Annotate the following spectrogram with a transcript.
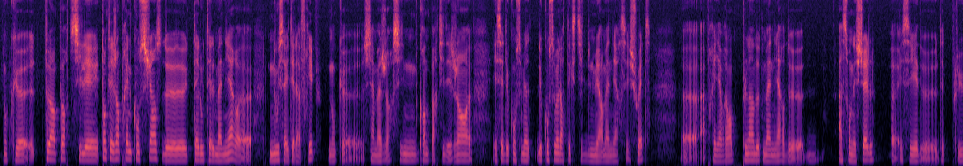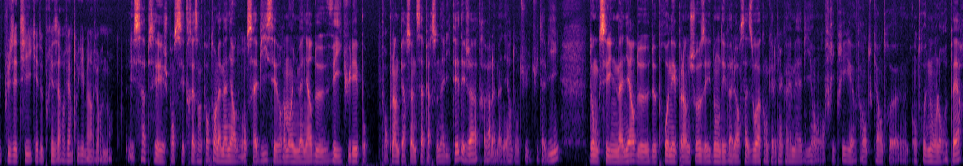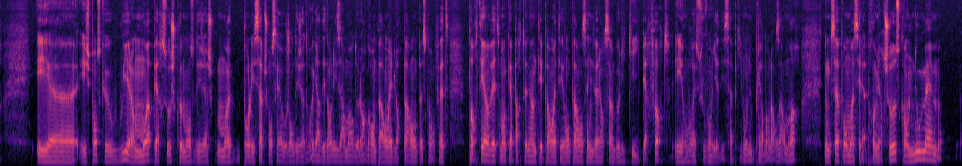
Donc euh, peu importe si les... tant que les gens prennent conscience de telle ou telle manière, euh, nous ça a été la fripe. Donc euh, si un major, si une grande partie des gens essaient de consommer, de consommer leur textile d'une meilleure manière, c'est chouette. après il y a vraiment plein d'autres manières de, à son échelle, essayer d'être plus, plus éthique et de préserver entre guillemets l'environnement. Les sapes, je pense c'est très important. La manière dont on s'habille, c'est vraiment une manière de véhiculer pour pour plein de personnes sa personnalité déjà à travers la manière dont tu t'habilles. Donc c'est une manière de, prôner plein de choses et dont des valeurs ça se voit quand quelqu'un quand même est habillé en friperie, enfin en tout cas entre, nous on le repère. Euh, et, je pense que oui, alors moi perso, je commence déjà, moi pour les sapes, je conseille aux gens déjà de regarder dans les armoires de leurs grands-parents et de leurs parents parce qu'en fait, porter un vêtement qui appartenait à un de tes parents et tes grands-parents, ça a une valeur symbolique qui est hyper forte. Et en vrai, souvent, il y a des sapes qui vont nous plaire dans leurs armoires. Donc ça, pour moi, c'est la première chose. Quand nous-mêmes,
